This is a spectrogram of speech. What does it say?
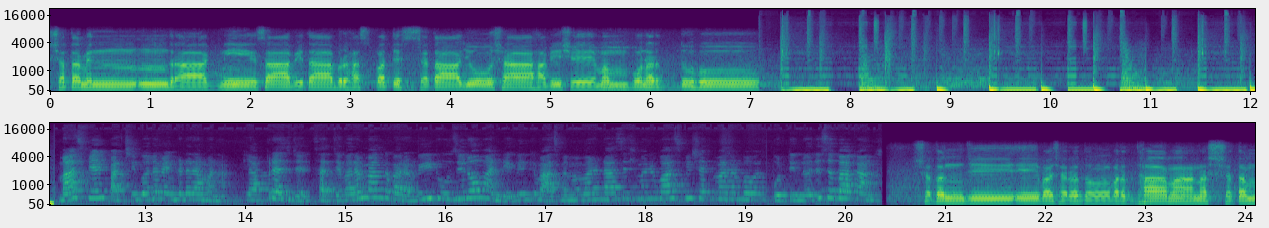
शतमिन्द्राग्नी साविता बृहस्पतिः शतायूषा हविषेमं पुनर्दुः ఆసియన్ Pachigola Venkataramana club president Satyavaram Mangavaram B two zero one D వీరికి వాస్మమని రాసేసి మరియు వాస్మి శతమానం భవన్ పుట్టినరోజు శుభాకాంక్ష శతంజీ శరదో వర్ధమాన శతం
